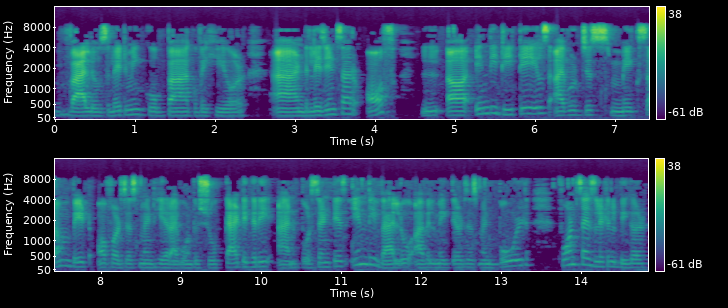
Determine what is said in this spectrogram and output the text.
values. Let me go back over here. And legends are off uh, in the details I would just make some bit of adjustment here. I want to show category and percentage. In the value I will make the adjustment bold font size little bigger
